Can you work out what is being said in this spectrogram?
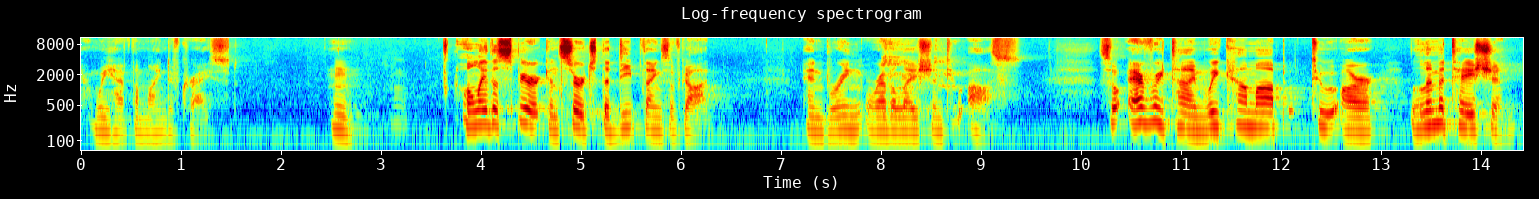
And we have the mind of Christ. Hmm. Only the Spirit can search the deep things of God and bring revelation to us. So every time we come up to our limitation,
